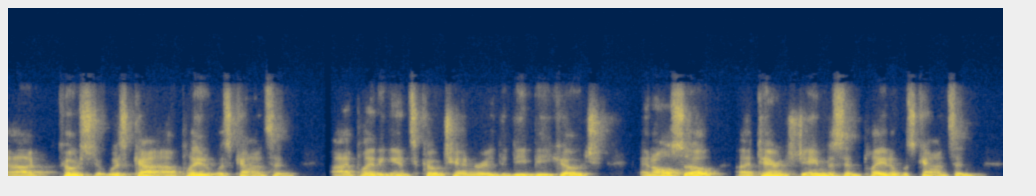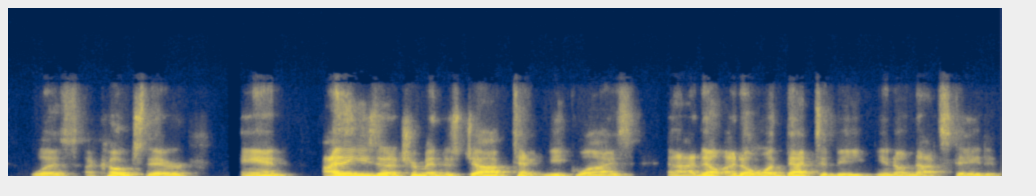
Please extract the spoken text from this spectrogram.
uh, coached at Wisconsin, uh, played at Wisconsin. I played against Coach Henry, the DB coach, and also uh, Terrence Jamison played at Wisconsin, was a coach there, and I think he's done a tremendous job technique wise. And I don't I don't want that to be you know not stated.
